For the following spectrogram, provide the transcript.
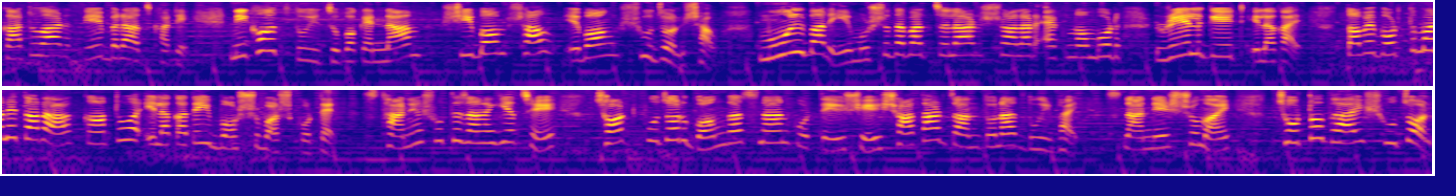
কাটোয়ার দেবরাজ ঘাটে। নিখোঁজ দুই যুবকের নাম শিবম সাউ এবং সুজন সাউ। মূল বাড়ি মুর্শিদাবাদ জেলার সালার এক নম্বর রেল গেট এলাকায়। তবে বর্তমানে তারা কাটোয়া এলাকাতেই বসবাস করতেন। স্থানীয় সূত্রে জানা গিয়েছে, ছট পুজোর গঙ্গা স্নান করতে এসে সাঁতার জানত না দুই ভাই। স্নানের সময় ছোট ভাই সুজন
